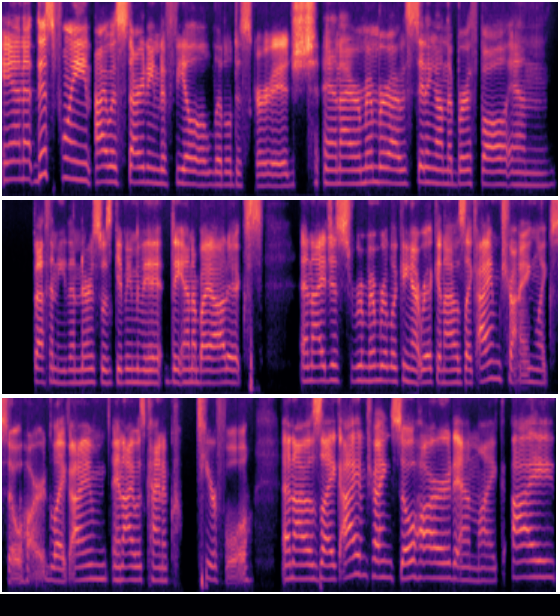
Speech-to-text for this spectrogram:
And at this point, I was starting to feel a little discouraged. And I remember I was sitting on the birth ball, and Bethany, the nurse, was giving me the, the antibiotics. And I just remember looking at Rick, and I was like, I'm trying like so hard. Like, I'm, and I was kind of tearful. And I was like, I am trying so hard. And like, I,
